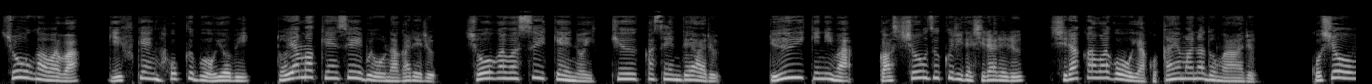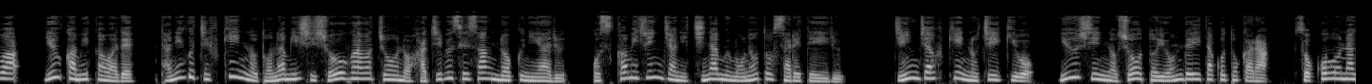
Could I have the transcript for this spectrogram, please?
小川は岐阜県北部及び富山県西部を流れる小川水系の一級河川である。流域には合掌造りで知られる白川郷や小山などがある。古称は、有上川で、谷口付近の砺波市小川町の八伏山麓にある、オス神神社にちなむものとされている。神社付近の地域を、有心の小と呼んでいたことから、そこを流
